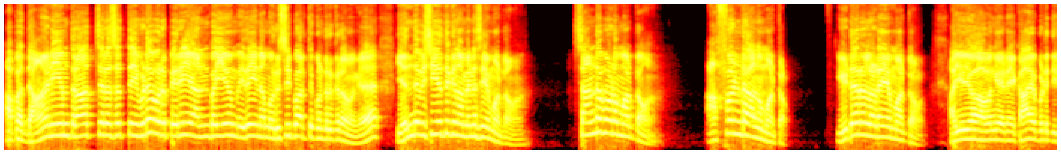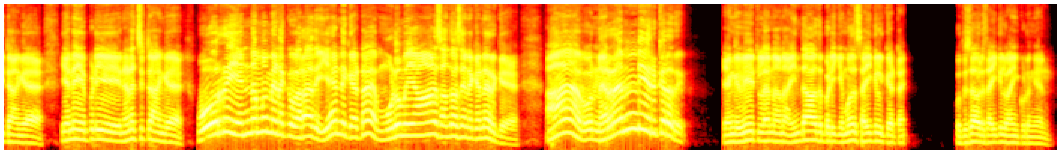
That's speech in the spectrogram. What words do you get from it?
அப்ப தானியம் திராட்சரசத்தை விட ஒரு பெரிய அன்பையும் இதை நம்ம ருசி பார்த்து கொண்டிருக்கிறவங்க எந்த விஷயத்துக்கு நம்ம என்ன செய்ய மாட்டோம்? சண்டை போட மாட்டோம். அஃபண்ட் ஆக மாட்டோம். இடரல் அடைய மாட்டோம். ஐயோ அவங்க என்னை காயப்படுத்திட்டாங்க. என்னை இப்படி நினைச்சிட்டாங்க. ஒரு எண்ணமும் எனக்கு வராது. ஏன்னு கேட்ட முழுமையான சந்தோஷம் எனக்கு என்ன இருக்கு? ஆ ஒரு நிரம்பி இருக்கிறது. எங்க வீட்டுல நான் ஐந்தாவது படிக்கும் போது சைக்கிள் கேட்டேன். புதுசா ஒரு சைக்கிள் வாங்கி கொடுங்கன்னு.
